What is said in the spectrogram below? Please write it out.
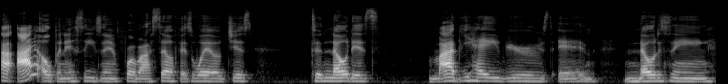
eye-opening season for myself as well, just to notice my behaviors and noticing,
